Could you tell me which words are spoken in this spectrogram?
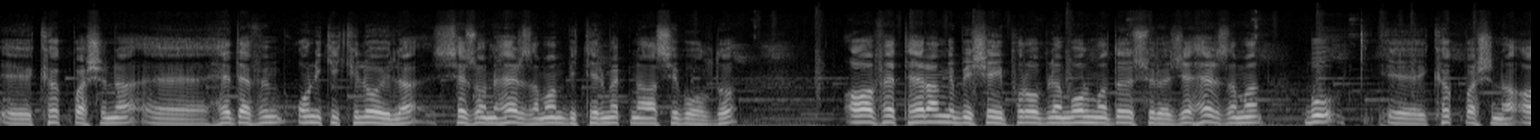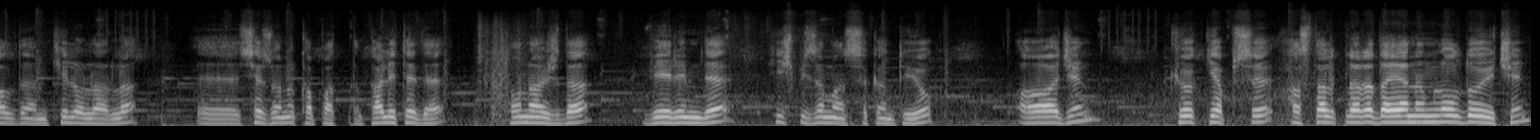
e, kök başına e, hedefim 12 kiloyla sezonu her zaman bitirmek nasip oldu. Afet herhangi bir şey problem olmadığı sürece her zaman bu e, kök başına aldığım kilolarla e, sezonu kapattım. Kalitede, tonajda, verimde hiçbir zaman sıkıntı yok. Ağacın kök yapısı hastalıklara dayanımlı olduğu için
